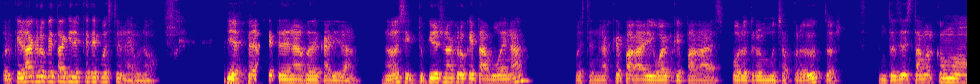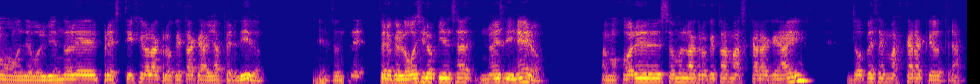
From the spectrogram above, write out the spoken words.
¿por qué la croqueta quieres que te cueste un euro? y esperas que te den algo de calidad, ¿no? Si tú quieres una croqueta buena, pues tendrás que pagar igual que pagas por otros muchos productos. Entonces estamos como devolviéndole el prestigio a la croqueta que había perdido. Entonces, pero que luego si lo piensas, no es dinero. A lo mejor eh, somos la croqueta más cara que hay, dos veces más cara que otra.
